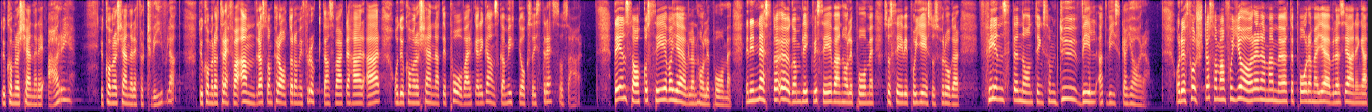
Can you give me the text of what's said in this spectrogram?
Du kommer att känna dig arg. Du kommer att känna dig förtvivlad. Du kommer att träffa andra som pratar om hur fruktansvärt det här är. Och du kommer att känna att det påverkar dig ganska mycket också i stress och så här. Det är en sak att se vad djävulen håller på med. Men i nästa ögonblick vi ser vad han håller på med, så ser vi på Jesus frågar, finns det någonting som du vill att vi ska göra? Och det första som man får göra när man möter på de här djävulens gärningar,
